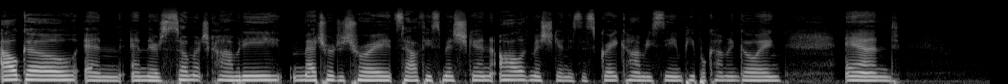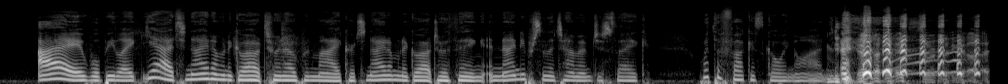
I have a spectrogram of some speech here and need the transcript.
I'll go and and there's so much comedy, Metro Detroit, Southeast Michigan, all of Michigan is this great comedy scene, people coming and going and I will be like, yeah, tonight I'm going to go out to an open mic or tonight I'm going to go out to a thing and 90% of the time I'm just like what the fuck is going on? I swear to God.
